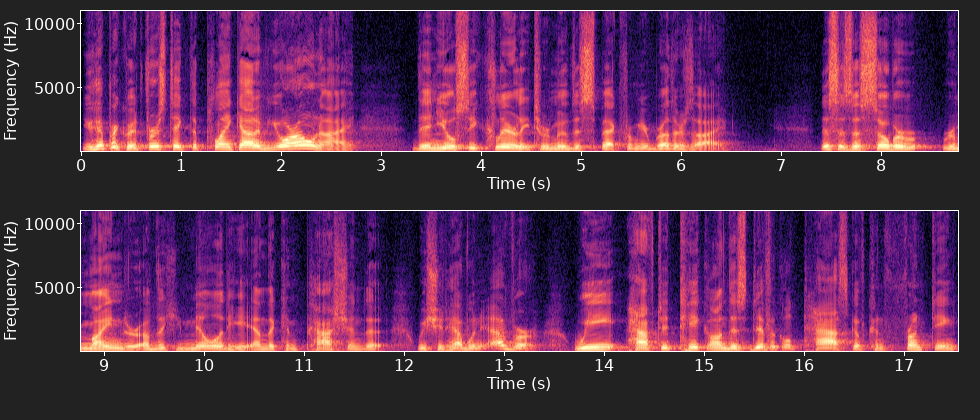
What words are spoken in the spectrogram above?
You hypocrite, first take the plank out of your own eye, then you'll see clearly to remove the speck from your brother's eye. This is a sober reminder of the humility and the compassion that we should have whenever we have to take on this difficult task of confronting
